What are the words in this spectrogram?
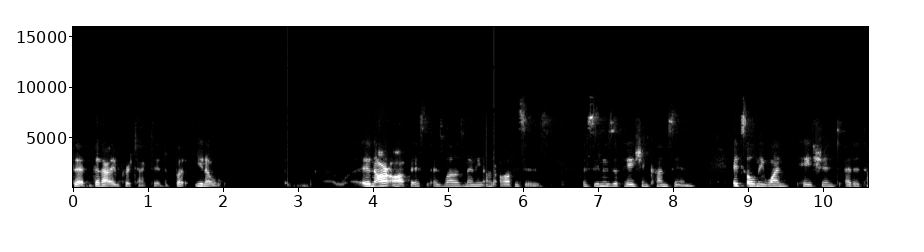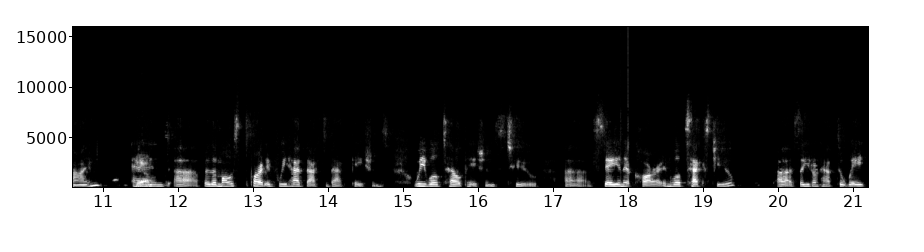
that that I'm protected? But, you know, in our office, as well as many other offices, as soon as a patient comes in, it's only one patient at a time. And uh, for the most part, if we had back to back patients, we will tell patients to uh, stay in their car and we'll text you uh, so you don't have to wait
